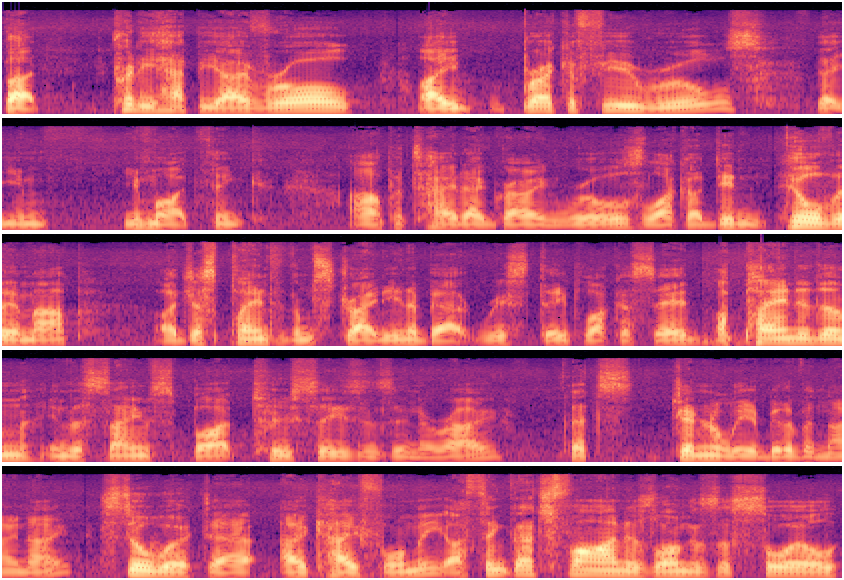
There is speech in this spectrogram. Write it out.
But pretty happy overall. I broke a few rules that you, you might think are potato growing rules, like I didn't hill them up I just planted them straight in about wrist deep like I said. I planted them in the same spot two seasons in a row. That's generally a bit of a no-no. Still worked out okay for me. I think that's fine as long as the soil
